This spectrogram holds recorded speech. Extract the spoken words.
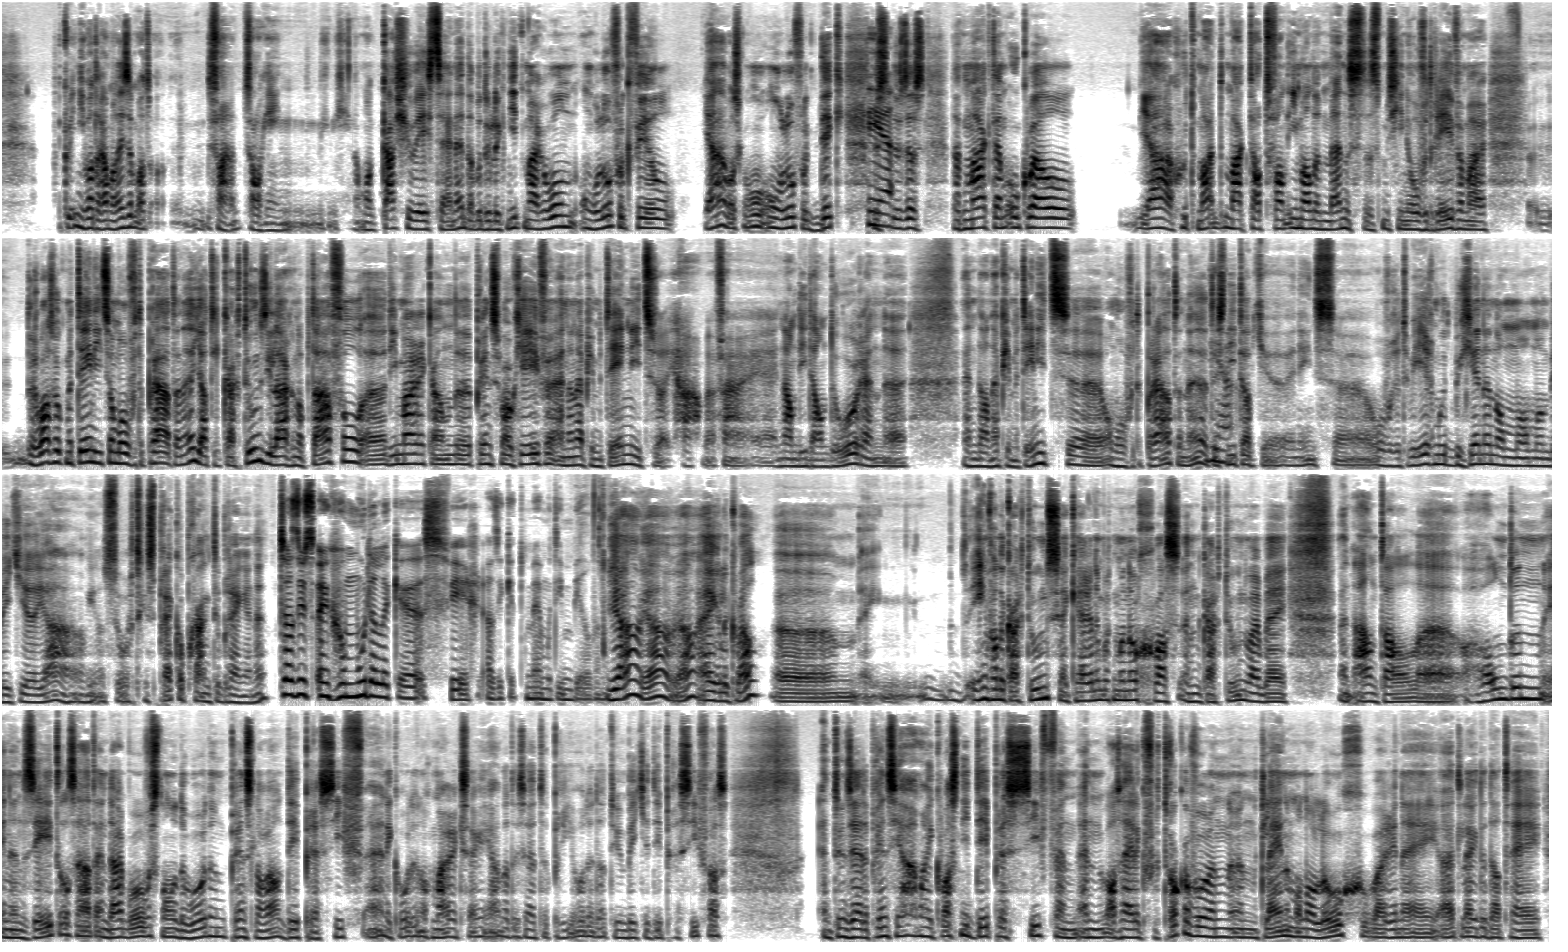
ik weet niet wat er allemaal is, maar het, het zal geen, geen allemaal cash geweest zijn, hè, dat bedoel ik niet, maar gewoon ongelooflijk veel, ja, het was gewoon ongelooflijk dik. Dus, ja. dus, dus dat maakt hem ook wel ja, goed, maakt dat van iemand een mens. Dat is misschien overdreven, maar er was ook meteen iets om over te praten. Hè? Je had die cartoons, die lagen op tafel, uh, die Mark aan de prins wou geven. En dan heb je meteen iets, ja, enfin, hij nam die dan door en, uh, en dan heb je meteen iets om over te praten. Hè? Het ja. is niet dat je ineens over het weer moet beginnen om, om een beetje ja, een soort gesprek op gang te brengen. Hè? Het was dus een gemoedelijke sfeer, als ik het mij moet inbeelden. Ja, ja, ja eigenlijk wel. Ehm, een van de cartoons, ik herinner me nog, was een cartoon waarbij een aantal uh, honden in een zetel zaten en daarboven stonden de woorden Prins Laurent depressief. En ik hoorde nog Mark zeggen, ja, dat is uit de periode dat u een beetje depressief was. En toen zei de prins, ja, maar ik was niet depressief en, en was eigenlijk vertrokken voor een, een kleine monoloog waarin hij uitlegde dat hij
